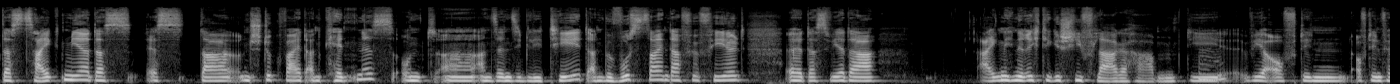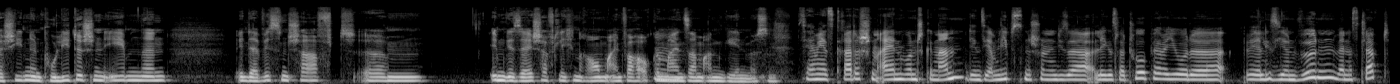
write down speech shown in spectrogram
das zeigt mir, dass es da ein Stück weit an Kenntnis und äh, an Sensibilität, an Bewusstsein dafür fehlt, äh, dass wir da eigentlich eine richtige Schieflage haben, die mhm. wir auf den, auf den verschiedenen politischen Ebenen, in der Wissenschaft, ähm, im gesellschaftlichen Raum einfach auch mhm. gemeinsam mhm. angehen müssen. Sie haben jetzt gerade schon einen Wunsch genannt, den Sie am liebsten schon in dieser Legislaturperiode realisieren würden, wenn es klappt.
